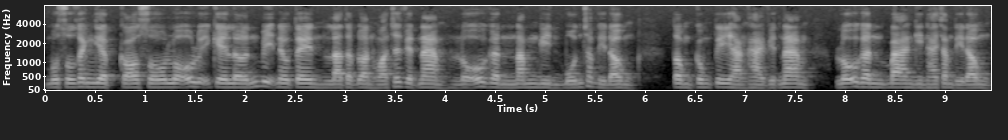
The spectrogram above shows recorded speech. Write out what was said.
Một số doanh nghiệp có số lỗ lũy kế lớn bị nêu tên là Tập đoàn Hóa chất Việt Nam lỗ gần 5.400 tỷ đồng, Tổng Công ty Hàng hải Việt Nam lỗ gần 3.200 tỷ đồng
